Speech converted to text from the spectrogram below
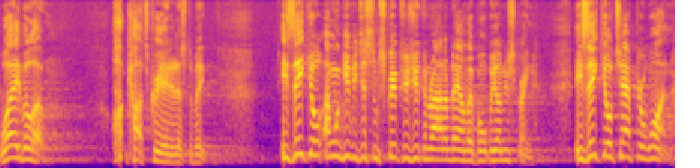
way below what God's created us to be. Ezekiel, I'm going to give you just some scriptures. You can write them down, they won't be on your screen. Ezekiel chapter 1,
